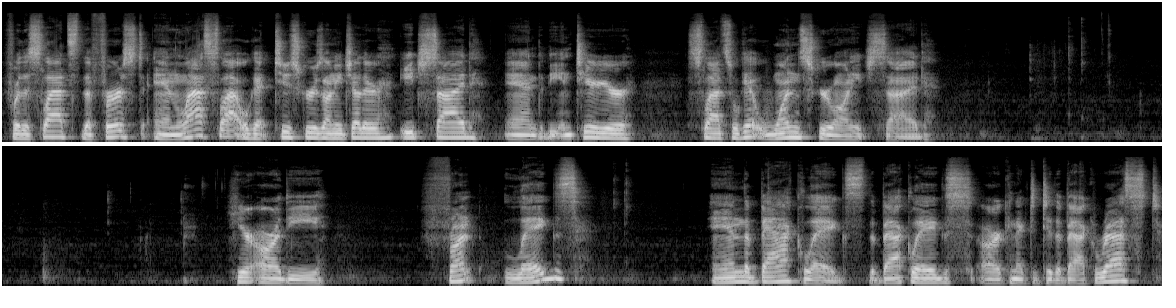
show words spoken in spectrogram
For the slats, the first and last slat will get two screws on each other, each side, and the interior slats will get one screw on each side. Here are the front legs and the back legs. The back legs are connected to the back rest.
